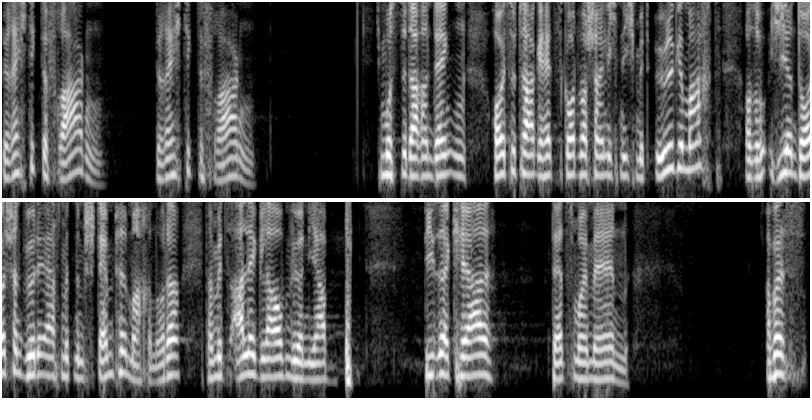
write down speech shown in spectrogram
Berechtigte Fragen, berechtigte Fragen. Ich musste daran denken, heutzutage hätte es Gott wahrscheinlich nicht mit Öl gemacht. Also hier in Deutschland würde er es mit einem Stempel machen, oder? Damit es alle glauben würden, ja, dieser Kerl, That's my man. Aber es ist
